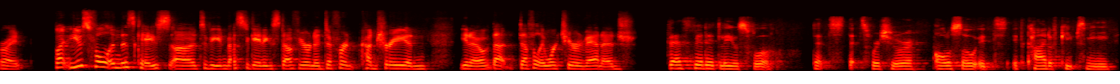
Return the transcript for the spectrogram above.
Right, but useful in this case uh, to be investigating stuff. You're in a different country, and you know that definitely worked to your advantage. Definitely useful that's that's for sure. Also, it it kind of keeps me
